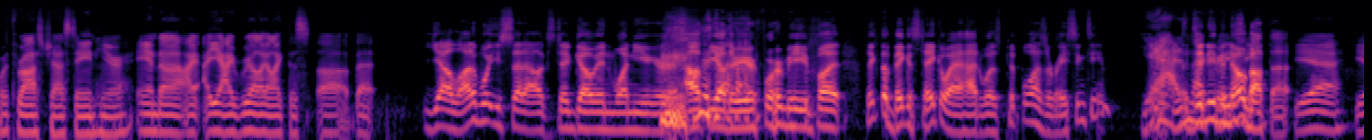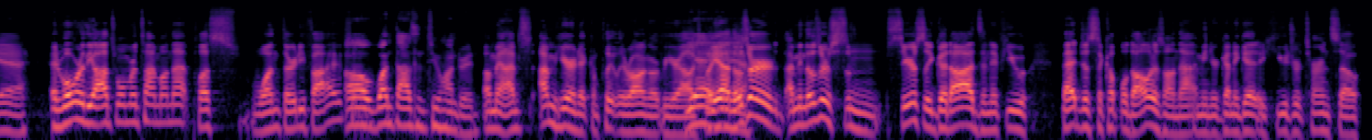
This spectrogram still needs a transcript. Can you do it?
with Ross Chastain here. And uh, I, I, yeah, I really like this uh, bet. Yeah, a lot of what you said, Alex, did go in one year, out the other year for me. But I think the biggest takeaway I had was Pitbull has a racing team. Yeah, isn't I didn't even know about that. Yeah, yeah. And what were the odds one more time on that? Plus 135? Oh, 1,200. Oh man, I'm I'm hearing it completely wrong over here, Alex. Yeah, but yeah, yeah, those are I mean those are some seriously good odds, and if you bet just a couple dollars on that, I mean you're gonna get a huge return. So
